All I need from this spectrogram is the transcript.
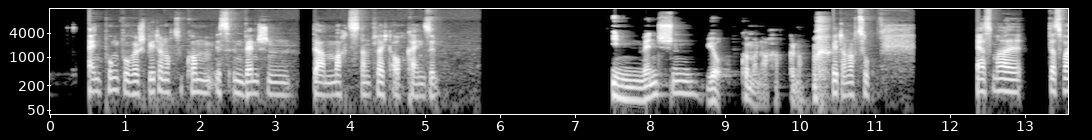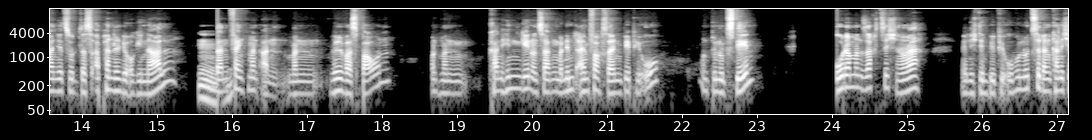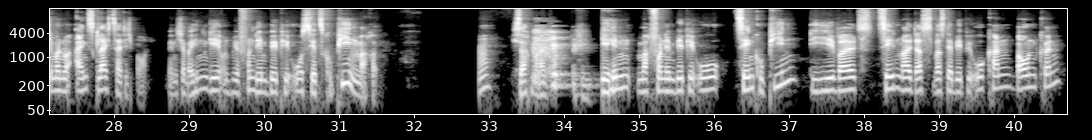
Ein Punkt, wo wir später noch zu kommen, ist Invention. Da macht es dann vielleicht auch keinen Sinn. Invention, jo, kommen wir nachher, genau. Später noch zu. Erstmal, das waren jetzt so das Abhandeln der Originale. Mhm. Dann fängt man an. Man will was bauen und man kann hingehen und sagen, man nimmt einfach seinen BPO und benutzt den. Oder man sagt sich, na, wenn ich den BPO benutze, dann kann ich immer nur eins gleichzeitig bauen. Wenn ich aber hingehe und mir von den BPOs jetzt Kopien mache, hm, ich sag mal, geh hin, mach von dem BPO zehn Kopien, die jeweils zehnmal das, was der BPO kann, bauen können.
